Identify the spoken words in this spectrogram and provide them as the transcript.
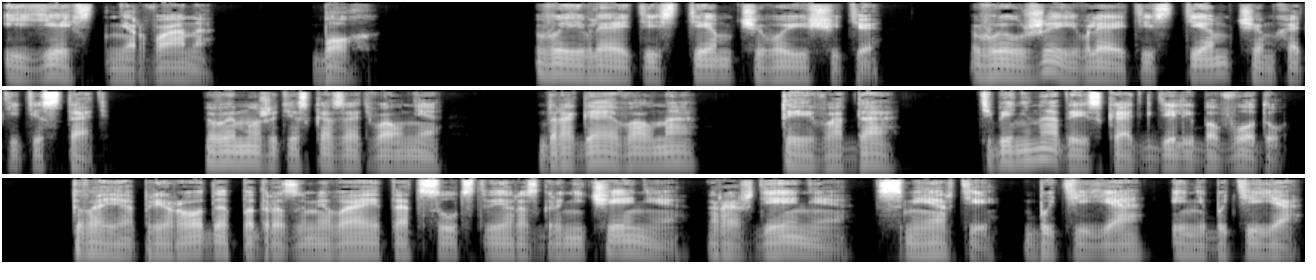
и есть нирвана, Бог. Вы являетесь тем, чего ищете. Вы уже являетесь тем, чем хотите стать. Вы можете сказать волне — Дорогая волна, ты вода. Тебе не надо искать где-либо воду. Твоя природа подразумевает отсутствие разграничения, рождения, смерти, бытия и небытия.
